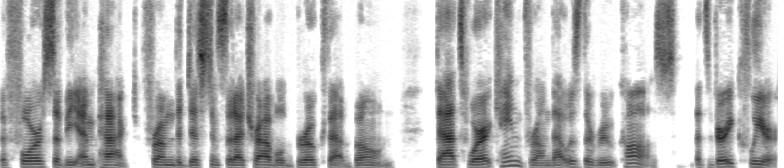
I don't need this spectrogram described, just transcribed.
The force of the impact from the distance that I traveled broke that bone. That's where it came from. That was the root cause. That's very clear.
